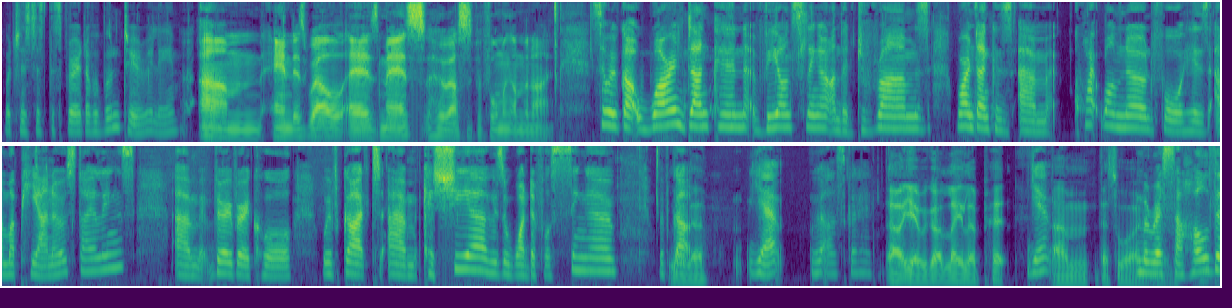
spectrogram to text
which is just the spirit of Ubuntu, really. Um, and as well as Maz, who else is performing on the night? So we've got Warren Duncan, Vion Slinger on the drums. Warren Duncan's um, quite well known for his amapiano stylings. Um, very, very cool. We've got um, Kashia, who's a wonderful singer. We've got, Layla. yeah, who else? Go ahead. Oh, uh, yeah, we got Layla Pitt. Yep. Um, that's all. Marissa Holder.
